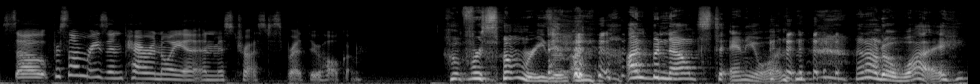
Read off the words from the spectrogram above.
So, for some reason, paranoia and mistrust spread through Holcomb. For some reason, un- unbeknownst to anyone. I don't know why.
